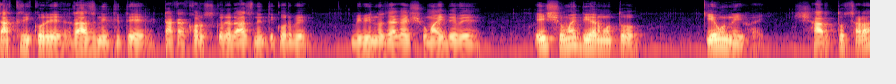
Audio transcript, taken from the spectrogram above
চাকরি করে রাজনীতিতে টাকা খরচ করে রাজনীতি করবে, বিভিন্ন জায়গায় সময় দেবে। এই সময় দেওয়ার মতো কেউ নেই ভাই। স্বার্থ ছাড়া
